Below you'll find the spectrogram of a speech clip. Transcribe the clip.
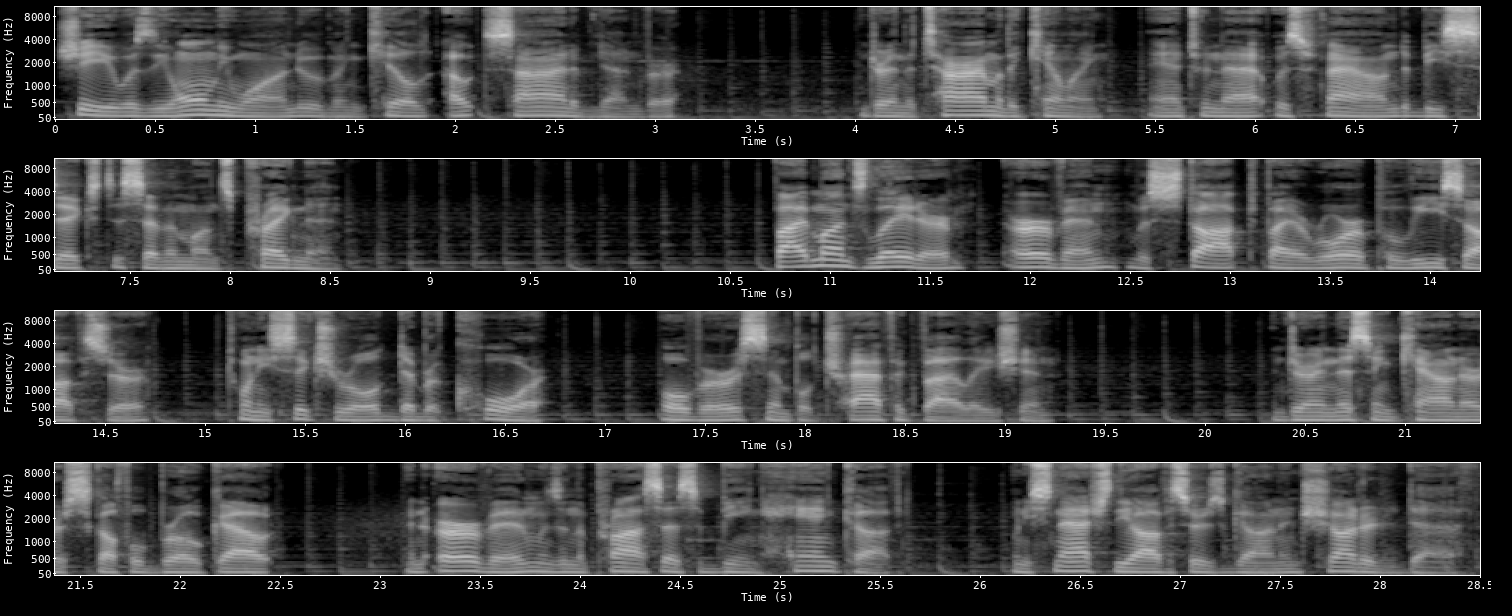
She was the only one to have been killed outside of Denver. During the time of the killing, Antoinette was found to be six to seven months pregnant. Five months later, Ervin was stopped by Aurora police officer, 26 year old Deborah Corr, over a simple traffic violation. During this encounter, a scuffle broke out, and Ervin was in the process of being handcuffed when he snatched the officer's gun and shot her to death.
